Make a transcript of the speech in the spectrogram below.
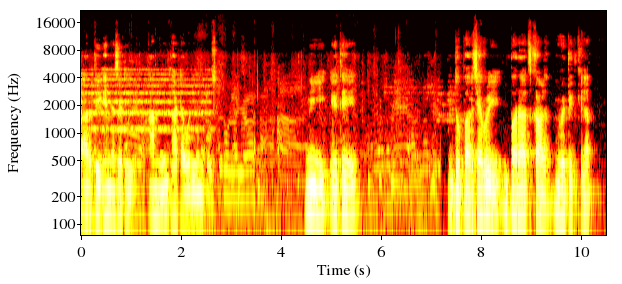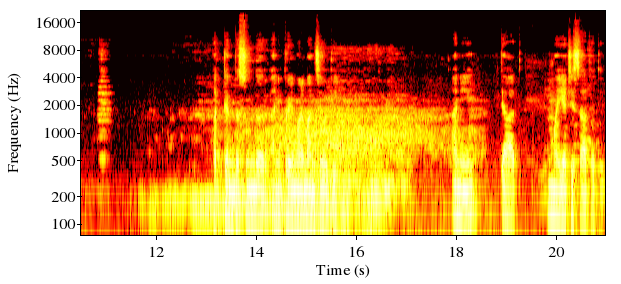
आरती घेण्यासाठी आम्ही घाटावर येऊन पोचलो मी येथे दुपारच्या वेळी बराच काळ व्यतीत केला. अत्यंत सुंदर आणि प्रेमळ माणसे होती. आणि त्यात मैयाची साथ होती.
